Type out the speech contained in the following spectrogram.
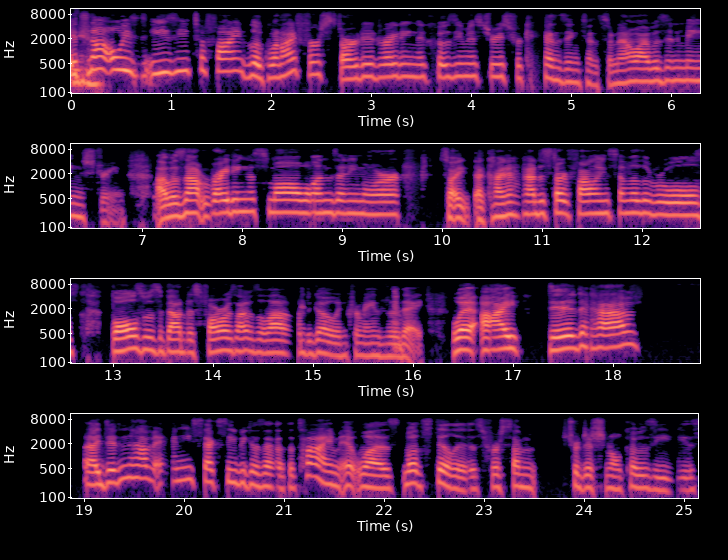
It's Yeah. not always easy to find. Look, when I first started writing the cozy mysteries for Kensington, so now I was in mainstream. I was not writing the small ones anymore. So I, I kind of had to start following some of the rules. Balls was about as far as I was allowed to go in Cremains of the Day. What I did have I didn't have any sexy because at the time it was, well, it still is for some traditional cozies,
